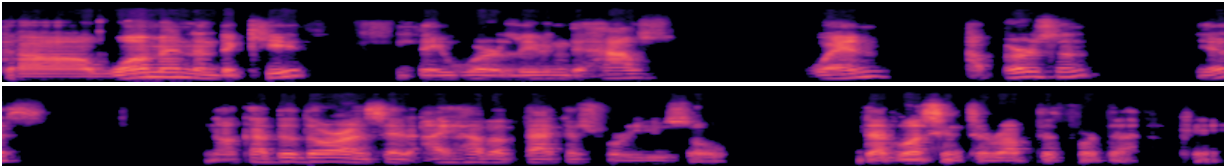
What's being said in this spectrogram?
The woman and the kid, they were leaving the house when a person, yes, knocked at the door and said, I have a package for you. So that was interrupted for that. Okay.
